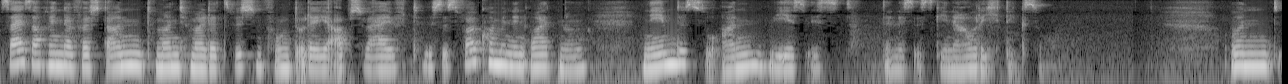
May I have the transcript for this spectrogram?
sei es auch wenn der Verstand manchmal dazwischen funkt oder ihr abschweift, es ist vollkommen in Ordnung. Nehmt es so an, wie es ist, denn es ist genau richtig so. Und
